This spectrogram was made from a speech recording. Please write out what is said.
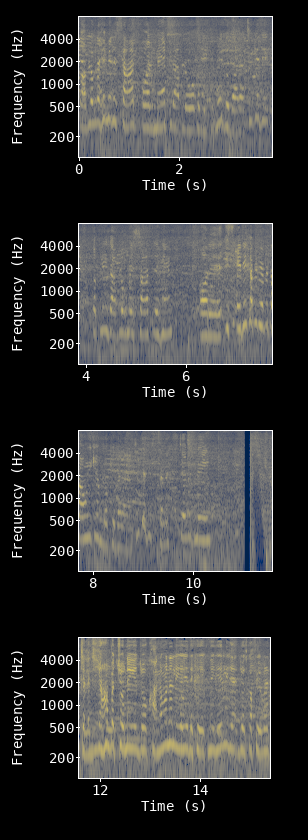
तो आप लोग रहे मेरे साथ और मैं फिर आप लोगों को मिलती हूँ दोबारा, ठीक है जी? तो प्लीज़ आप लोग मेरे साथ रहें और इस एरिया का भी मैं बताऊँगी कि हम लोग किधर आए ठीक है जी? चले स्टे विद मी चले जी, यहाँ बच्चों ने ये जो खाना वाना लिया, ये देखिए, एक ने ये लिया जो इसका फेवरेट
